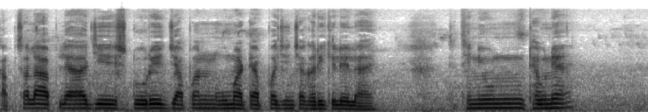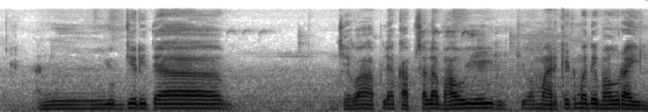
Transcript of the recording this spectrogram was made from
कापसाला आपल्या जे स्टोरेज आपण उमाटे आप्पाजींच्या घरी केलेलं आहे तिथे नेऊन ठेवणे आहे आणि योग्यरित्या जेव्हा आपल्या कापसाला भाव येईल किंवा मार्केटमध्ये भाव राहील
